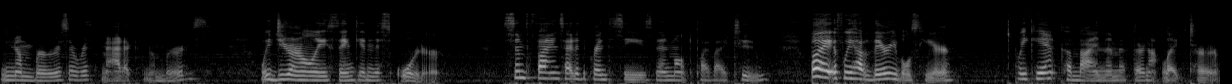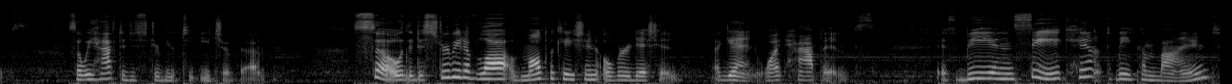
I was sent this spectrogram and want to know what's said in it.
numbers, arithmetic numbers, we generally think in this order. Simplify inside of the parentheses, then multiply by 2. But if we have variables here, we can't combine them if they're not like terms. So we have to distribute to each of them. So the distributive law of multiplication over addition. Again, what happens? If b and c can't be combined,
